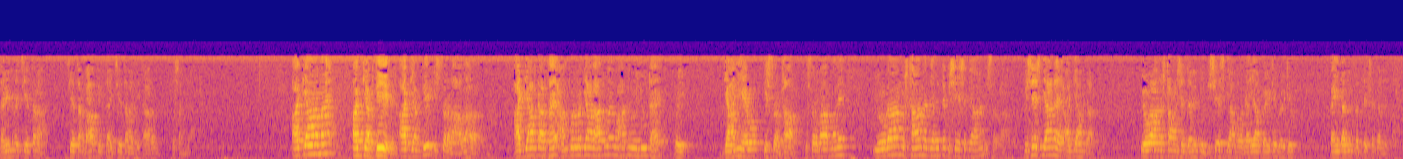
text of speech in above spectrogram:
शरीर में चेतना, चेतन भाव दिखता है, चेतना के कारण वो संज्ञान आज्ञान मैंने अज्ञप्तिर आज्ञप्तिर ईश्वर भाव। आज्ञान का अर्थ है अनपूर्व ज्ञान धातु है वहाँ भी वो लूट है, कोई ज्ञानी है वो ईश्वर भाव। ईश्वर भाव माने योगानुष्ठान जनित विशेष ज्ञान ईश्वर भाव। विशेष ज्ञान है अज्ञान का योगानुष्ठान से जनित विशेष ज्ञान होगा या बैठे बैठे कहीं का भी प्रत्यक्ष कर लेता है।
